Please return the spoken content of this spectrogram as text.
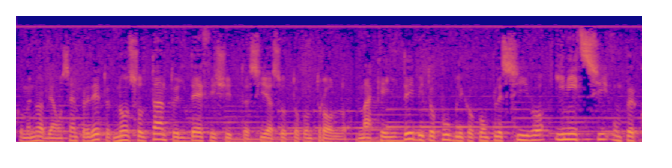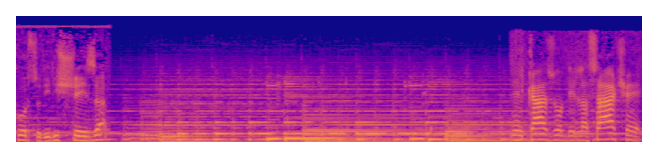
come noi abbiamo sempre detto, non soltanto il deficit sia sotto controllo, ma che il debito pubblico complessivo inizi un percorso di discesa caso della SACE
